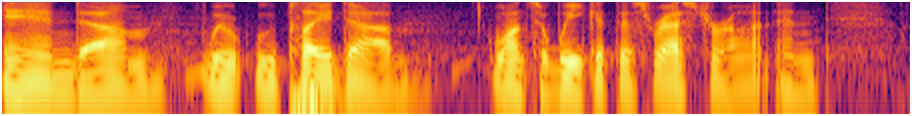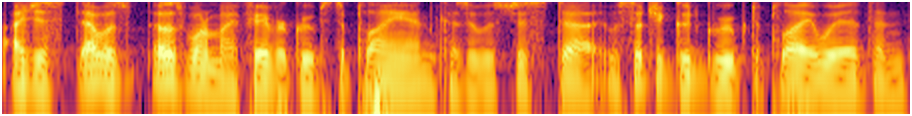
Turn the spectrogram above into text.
And um, we, we played um, once a week at this restaurant. And I just that was that was one of my favorite groups to play in because it was just uh, it was such a good group to play with and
